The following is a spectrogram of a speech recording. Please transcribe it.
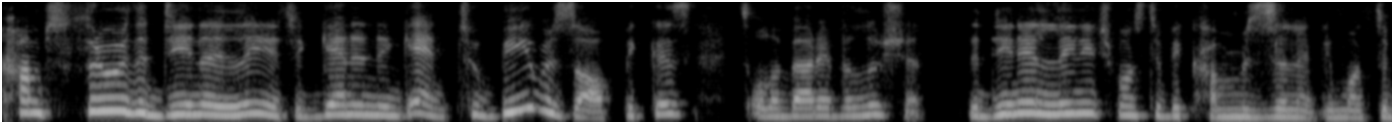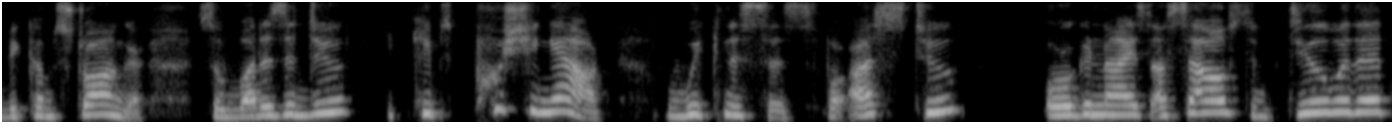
comes through the DNA lineage again and again to be resolved because it's all about evolution. The DNA lineage wants to become resilient, it wants to become stronger. So, what does it do? It keeps pushing out weaknesses for us to organize ourselves to deal with it,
